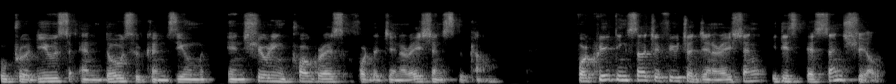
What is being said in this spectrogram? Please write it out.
who produce and those who consume, ensuring progress for the generations to come. For creating such a future generation, it is essential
